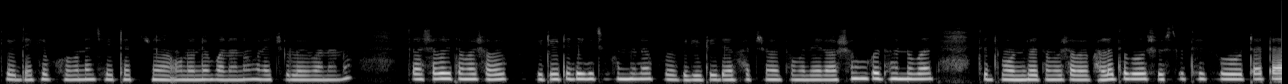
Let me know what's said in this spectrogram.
কেউ দেখে বলবে না যে এটা উনুনে বানানো মানে চুলোয় বানানো। তো আশা করি তোমরা সবাই ভিডিওটি দেখেছ বন্ধুরা। পুরো ভিডিওটি দেখার জন্য তোমাদের অসংখ্য ধন্যবাদ। তো বন্ধুরা, তোমরা সবাই ভালো থেকো, সুস্থ থেকো। টাটা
